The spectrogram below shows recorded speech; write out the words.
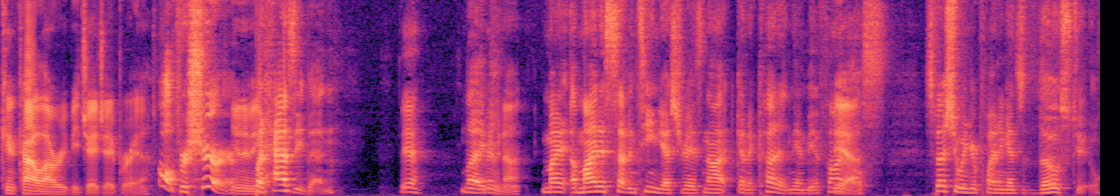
can Kyle Lowry be JJ Barea? oh for sure, You know what I mean? but has he been? Yeah, Like maybe not. mi- a minus 17 yesterday is not going to cut it in the NBA Finals, especially when you're playing against those two.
